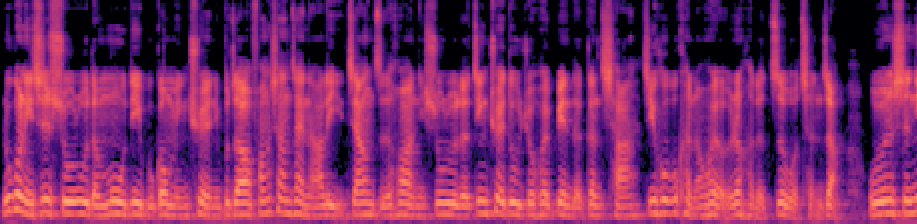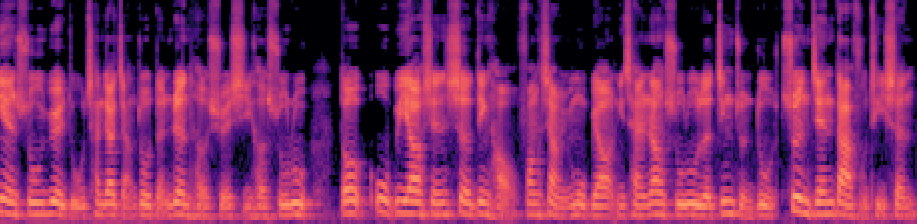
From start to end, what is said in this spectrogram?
如果你是输入的目的不够明确，你不知道方向在哪里，这样子的话，你输入的精确度就会变得更差，几乎不可能会有任何的自我成长。无论是念书、阅读、参加讲座等任何学习和输入，都务必要先设定好方向与目标，你才能让输入的精准度瞬间大幅提升。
